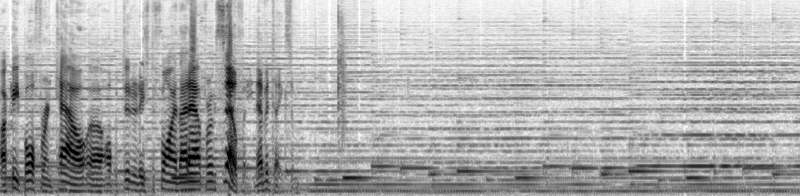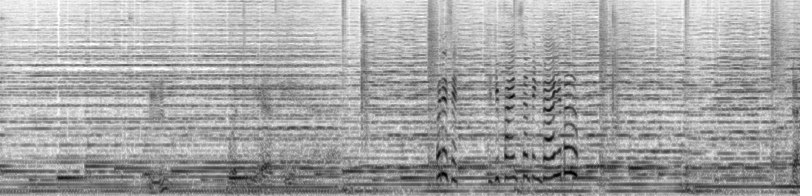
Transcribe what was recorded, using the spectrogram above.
I'll keep offering Tao uh, opportunities to find that out for himself, and he never takes them. Hmm? What do we have here? What is it? Did you find something valuable? Not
